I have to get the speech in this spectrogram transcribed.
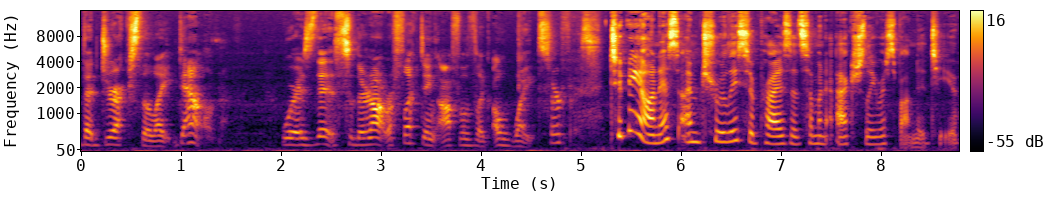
that directs the light down. Whereas this, so they're not reflecting off of like a white surface. To be honest, I'm truly surprised that someone actually responded to you.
